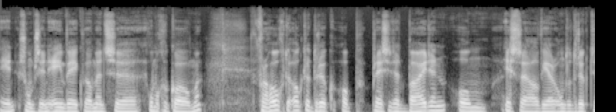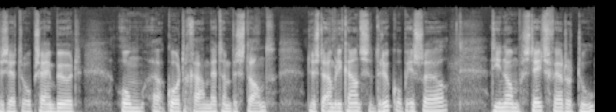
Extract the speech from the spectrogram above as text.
in, soms in één week wel mensen omgekomen, verhoogde ook de druk op president Biden om Israël weer onder druk te zetten op zijn beurt om akkoord te gaan met een bestand. Dus de Amerikaanse druk op Israël die nam steeds verder toe,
